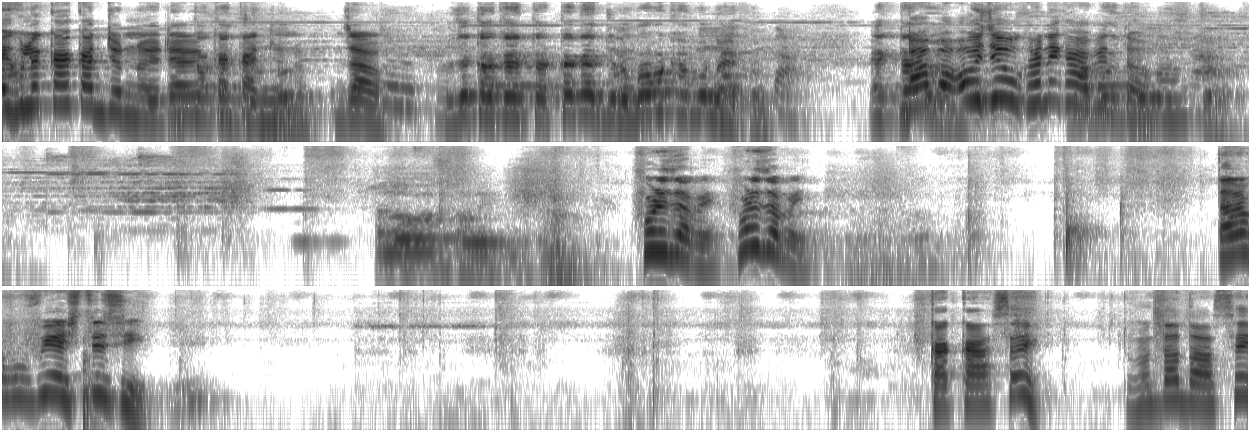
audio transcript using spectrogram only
এগুলো? কাকার জন্য এটা কাকার জন্য? যাও। ওই যে কাকা কাকা- কাকার জন্য বাবা খাব না এখন। বাবা ওই যে ওখানে খাবে তো। ফুরে যাবে ফুরে যাবে। তারা ফুফি আসতেছি। কাকা আছে? তোমার দাদা আছে?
